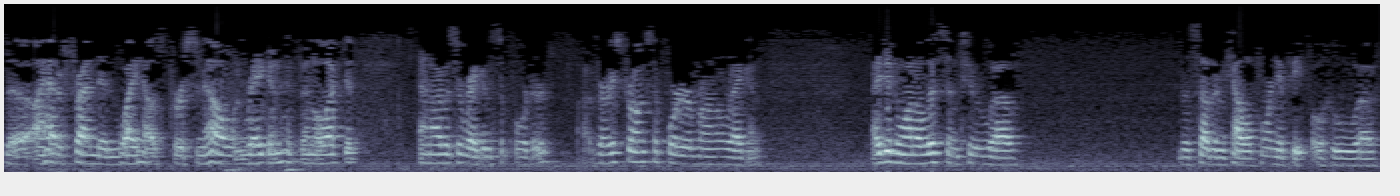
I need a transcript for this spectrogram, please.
uh, I had a friend in White House personnel when Reagan had been elected, and I was a Reagan supporter, a very strong supporter of Ronald Reagan. I didn't want to listen to uh, the Southern California people who uh,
